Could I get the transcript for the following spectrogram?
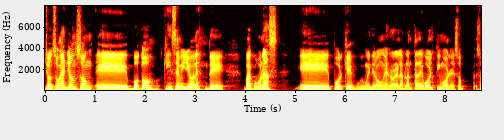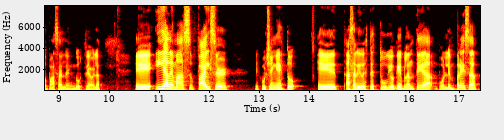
Johnson Johnson eh, votó 15 millones de vacunas eh, porque cometieron un error en la planta de Baltimore. Eso, eso pasa en la industria, ¿verdad? Eh, y además, Pfizer, escuchen esto, eh, ha salido este estudio que plantea por la empresa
